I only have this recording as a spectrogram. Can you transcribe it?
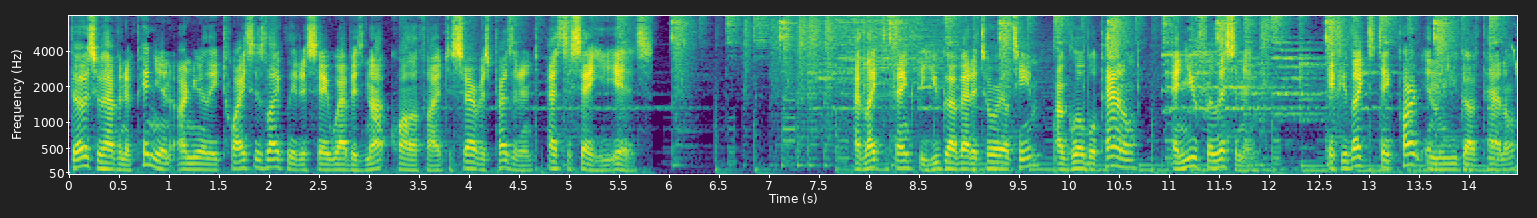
those who have an opinion are nearly twice as likely to say Webb is not qualified to serve as president as to say he is. I'd like to thank the YouGov editorial team, our global panel, and you for listening. If you'd like to take part in the YouGov panel,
